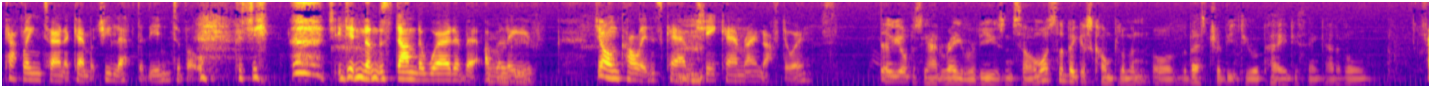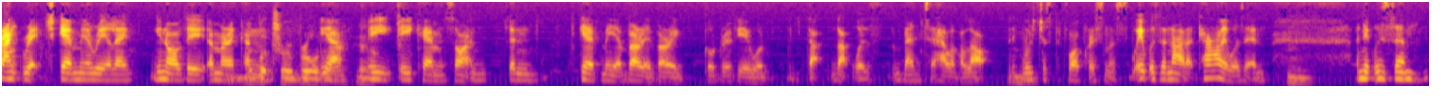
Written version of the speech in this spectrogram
Kathleen Turner came, but she left at the interval because she, she didn't understand the word of it, I Oh, dear. believe. Joan Collins came, she came round afterwards. Uh, You obviously had rave reviews and so on. What's the biggest compliment or the best tribute you were paid, do you think, out of all? Frank Rich gave me a really, you know, the American. The Butcher of Broadway. Yeah, yeah. He, he came and saw it and, and gave me a very, very good review, and that that was meant a hell of a lot. It was just before Christmas. It was the night that Carly was in, Mm. and it was um,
